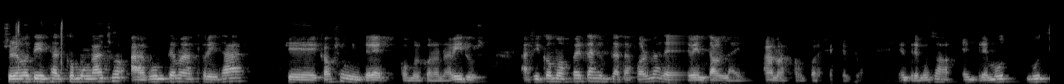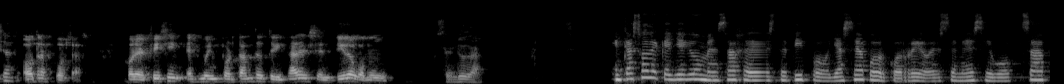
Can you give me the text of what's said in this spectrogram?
Suelen utilizar como un gacho algún tema de actualidad que cause un interés, como el coronavirus, así como ofertas en plataformas de venta online, Amazon, por ejemplo, entre muchas, entre muchas otras cosas. Con el phishing es muy importante utilizar el sentido común. Sin duda. En caso de que llegue un mensaje de este tipo, ya sea por correo, SMS o WhatsApp,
